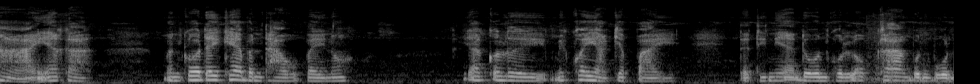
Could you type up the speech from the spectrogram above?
หายอะค่ะ มันก็ได้แค่บรรเทาไปเนาะ ย่าก็เลยไม่ค่อยอยากจะไป แต่ทีเนี้ยโดนคนรอบข้างบนบน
